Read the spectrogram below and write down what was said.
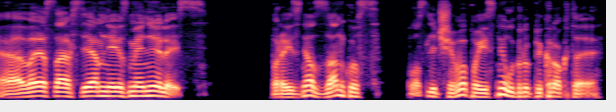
«А вы совсем не изменились», — произнес Занкус, после чего пояснил группе Крокта.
